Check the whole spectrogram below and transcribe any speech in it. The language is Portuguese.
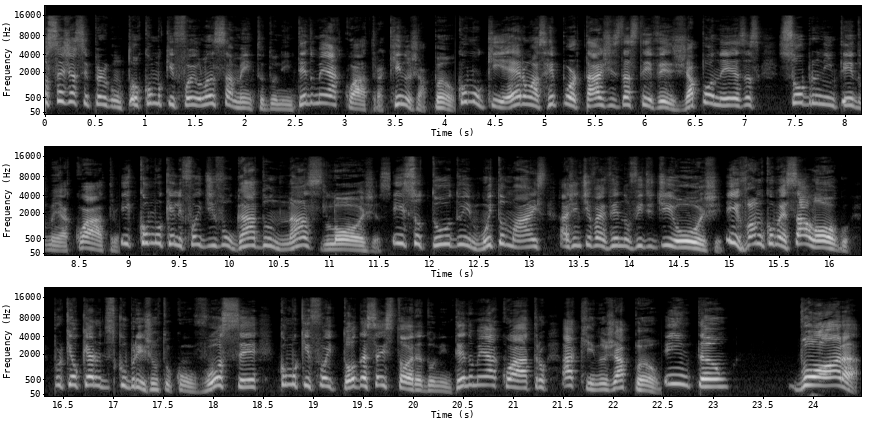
Você já se perguntou como que foi o lançamento do Nintendo 64 aqui no Japão? Como que eram as reportagens das TVs japonesas sobre o Nintendo 64? E como que ele foi divulgado nas lojas? Isso tudo e muito mais a gente vai ver no vídeo de hoje. E vamos começar logo, porque eu quero descobrir junto com você como que foi toda essa história do Nintendo 64 aqui no Japão. Então, bora!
